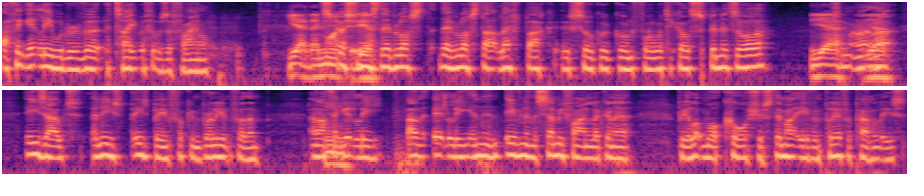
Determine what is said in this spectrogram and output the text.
I think Italy would revert to type if it was a final, Yeah, they might. especially do, yeah. as they've lost they've lost that left back who's so good going forward. What do you call Spinazzola? yeah, something like yeah. that. He's out, and he's he's been fucking brilliant for them. And I think Mm. Italy, uh, Italy, the, even in the semi final, are going to be a lot more cautious. They might even play for penalties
